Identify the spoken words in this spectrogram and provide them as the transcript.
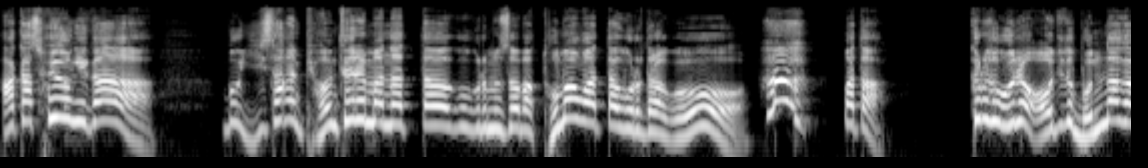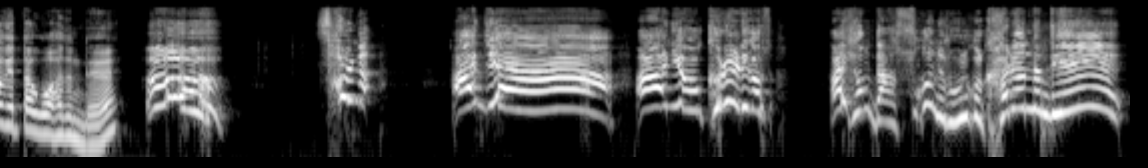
아까 소영이가 뭐 이상한 변태를 만났다고 그러면서 막 도망왔다고 그러더라고. 맞다. 그러면서 오늘 어디도 못 나가겠다고 하던데. 설마, 아니야, 아니요, 그럴 리가 없어. 아, 형, 나 수건으로 얼굴 가렸는데.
